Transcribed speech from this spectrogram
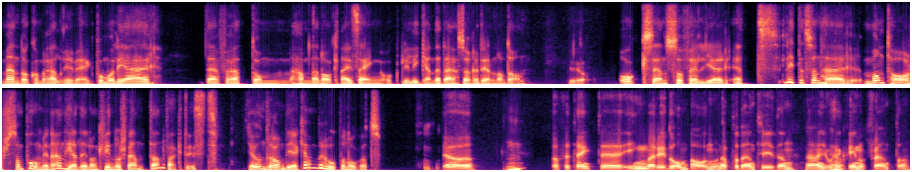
Men de kommer aldrig iväg på Molière därför att de hamnar nakna i säng och blir liggande där större delen av dagen. Ja. Och sen så följer ett litet sån här montage som påminner en hel del om kvinnors väntan faktiskt. Jag undrar om det kan bero på något. Ja. Mm. Varför tänkte Ingmar i de banorna på den tiden när han gjorde ja. Kvinnors väntan?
